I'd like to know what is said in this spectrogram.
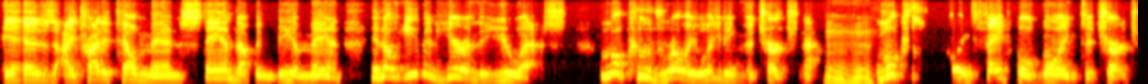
is I try to tell men stand up and be a man. You know, even here in the U.S., look who's really leading the church now. Mm-hmm. Look who's really faithful going to church.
